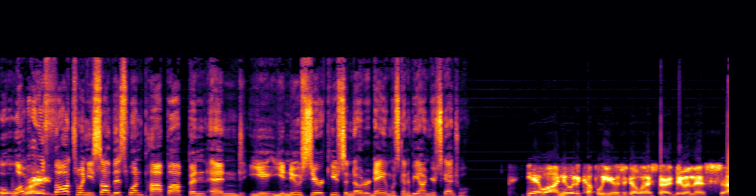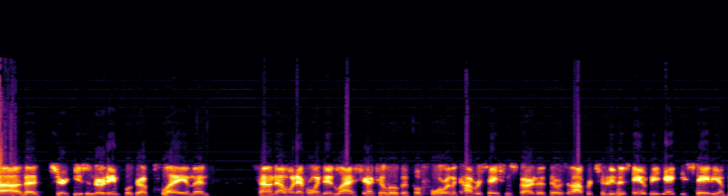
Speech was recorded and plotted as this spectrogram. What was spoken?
What were right. your thoughts when you saw this one pop up, and and you you knew Syracuse and Notre Dame was going to be on your schedule? Yeah, well, I knew it a couple of years ago when I started doing this uh, that Syracuse and Notre Dame were going to play, and then found out what everyone did last year, actually a little bit before when the conversation started, there was an opportunity this game would be Yankee Stadium.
